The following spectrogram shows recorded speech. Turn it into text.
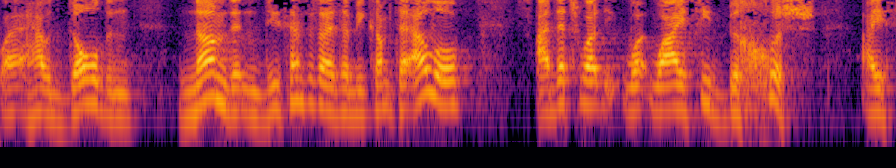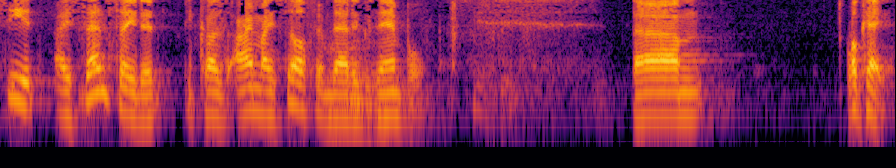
how dulled and numbed and desensitized I've become to Elul. Uh, that's what, what, why I see bechush. I see it, I sensate it, because I myself am that example. Um, Okay,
